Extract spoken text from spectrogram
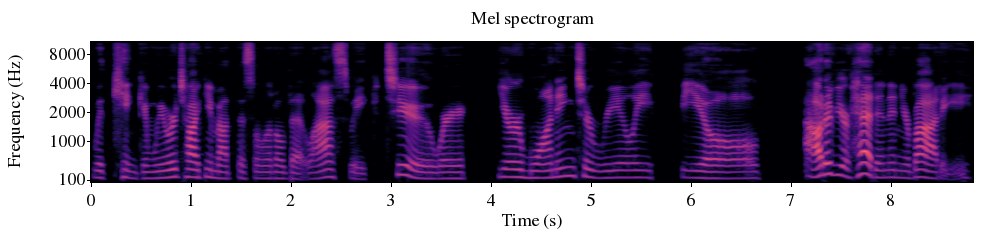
with kink. And we were talking about this a little bit last week too, where you're wanting to really feel out of your head and in your body.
